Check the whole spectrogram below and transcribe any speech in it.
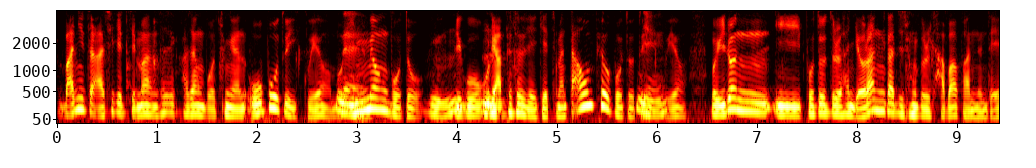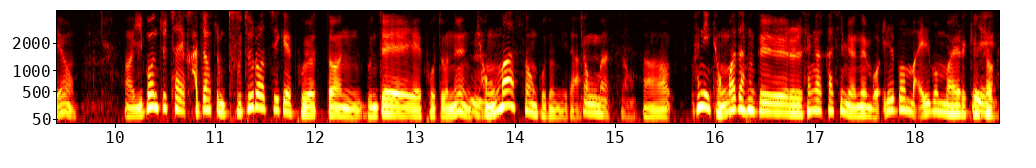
많이들 아시겠지만 사실 가장 뭐 중요한 오보도 있고요. 뭐, 네. 익명 보도, 음, 그리고 우리 음. 앞에서 얘기했지만 따옴표 보도도 예. 있고요. 뭐, 이런 이 보도들 한 11가지 정도를 잡아봤는데요. 어, 이번 주차에 가장 좀 두드러지게 보였던 문제의 보도는 음. 경마성 보도입니다. 경마성. 어, 흔히 경마장들을 생 각하시면은 뭐 1번 마 1번 마 이렇게 해서 예.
